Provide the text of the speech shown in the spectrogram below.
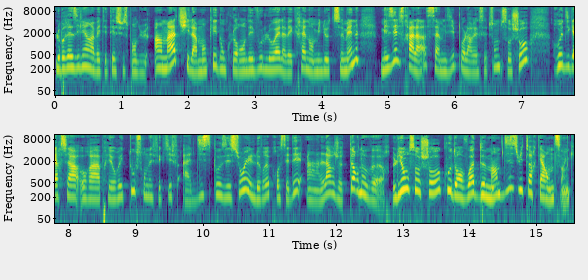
Le Brésilien avait été suspendu un match, il a manqué donc le rendez-vous de l'OL avec Rennes en milieu de semaine, mais il sera là samedi pour la réception de Sochaux. Rudy Garcia aura a priori tout son effectif à disposition et il devrait procéder à un large turnover. Lyon-Sochaux, coup d'envoi demain 18h45.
